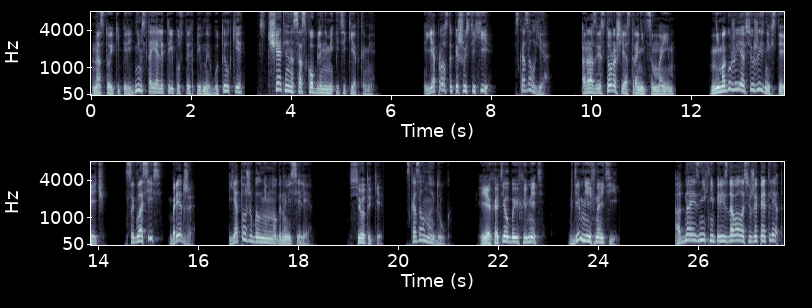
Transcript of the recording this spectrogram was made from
На стойке перед ним стояли три пустых пивных бутылки с тщательно соскобленными этикетками. «Я просто пишу стихи», — сказал я. «Разве сторож я страницам моим?» Не могу же я всю жизнь их стеречь. Согласись, бред же. Я тоже был немного навеселе. Все-таки, сказал мой друг. Я хотел бы их иметь. Где мне их найти? Одна из них не переиздавалась уже пять лет.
